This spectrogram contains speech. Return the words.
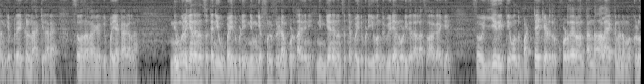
ನನಗೆ ಬ್ರೇಕ್ಗಳನ್ನ ಹಾಕಿದ್ದಾರೆ. ಸೊ ನಾನು ಹಾಗಾಗಿ ಬೈಯೋಕ್ಕಾಗಲ್ಲ. ನಿಮ್ಗಳಿಗೆ ಏನೇನು ಅನ್ಸುತ್ತೆ ನೀವು ಬೈದು ಬಿಡಿ. ನಿಮಗೆ ಫುಲ್ ಫ್ರೀಡಮ್ ಕೊಡ್ತಾ ಇದ್ದೀನಿ. ನಿಮ್ಗೆ ಏನೇನು ಅನ್ಸುತ್ತೆ ಬೈದು ಬಿಡಿ. ಈ ಒಂದು ವಿಡಿಯೋ ನೋಡಿದಿರಲ್ಲ ಸೊ ಹಾಗಾಗಿ. ಸೊ ಈ ರೀತಿ ಒಂದು ಬಟ್ಟೆ ಕೇಳಿದ್ರು ಕೊಡದೇ ಇರೋವಂಥ ನಾಲಾಯಕ ನನ್ನ ಮಕ್ಕಳು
